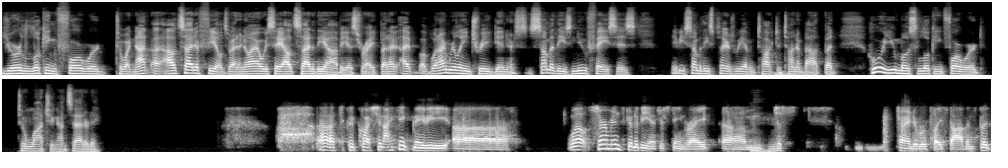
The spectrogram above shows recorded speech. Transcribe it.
you're looking forward to what not uh, outside of fields right i know i always say outside of the obvious right but I, I, what i'm really intrigued in are some of these new faces maybe some of these players we haven't talked a ton about, but who are you most looking forward to watching on Saturday? Uh, that's a good question. I think maybe, uh, well, Sermon's going to be interesting, right? Um, mm-hmm. Just trying to replace Dobbins, but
